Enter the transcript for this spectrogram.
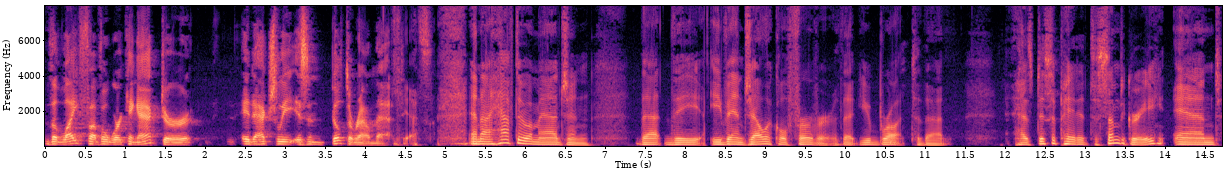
the life of a working actor it actually isn't built around that. Yes. And I have to imagine that the evangelical fervor that you brought to that has dissipated to some degree and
